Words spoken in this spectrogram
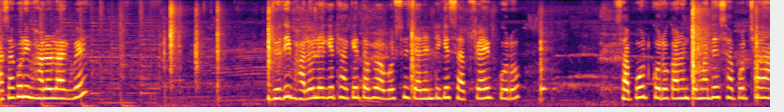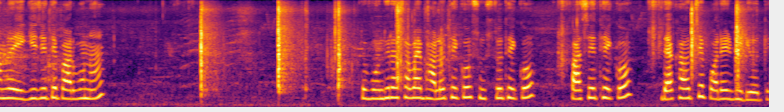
আশা করি ভালো লাগবে। যদি ভালো লেগে থাকে, তবে অবশ্যই চ্যানেলটিকে সাবস্ক্রাইব করো, সাপোর্ট করো, কারণ তোমাদের সাপোর্ট ছাড়া আমরা এগিয়ে যেতে পারব না। তো বন্ধুরা সবাই ভালো থেকো সুস্থ থেকো পাশে থেকো। দেখা হচ্ছে পরের ভিডিওতে।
